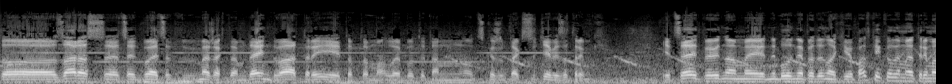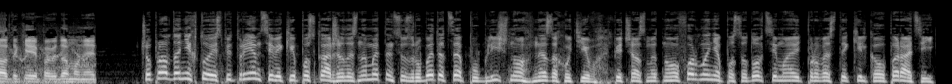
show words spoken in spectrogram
то зараз е, це відбувається в межах там день, два, три, тобто могли бути там, ну скажімо так, суттєві затримки. І це відповідно ми не були непоодинокі випадки, коли ми отримали такі повідомлення. Щоправда, ніхто із підприємців, які поскаржились на митницю, зробити це публічно не захотів. Під час митного оформлення посадовці мають провести кілька операцій.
